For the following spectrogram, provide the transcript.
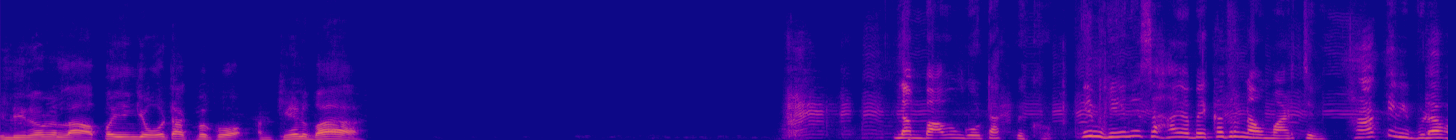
ಇಲ್ಲಿರೋರೆಲ್ಲ ಅಪ್ಪ ಹಿಂಗೆ ಓಟ್ ಹಾಕ್ಬೇಕು. ಅಂತ ಕೇಳು ಬಾ. ನಮ್ ಬಾವಂಗ್ ಓಟ್ ಹಾಕ್ಬೇಕು. ನಿಮ್ಗೆ ಏನೇ ಸಹಾಯ ಬೇಕಾದ್ರೂ ನಾವು ಮಾಡ್ತೀವಿ. ಹಾಕ್ತಿವಿ ಬಿಡವ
